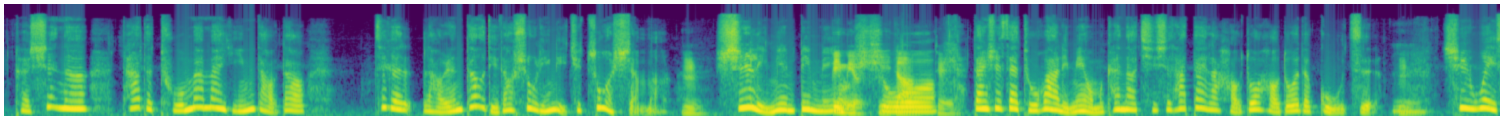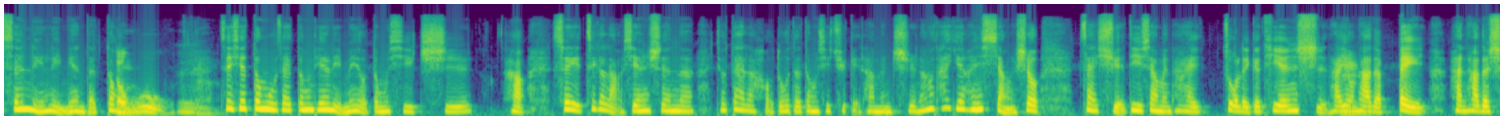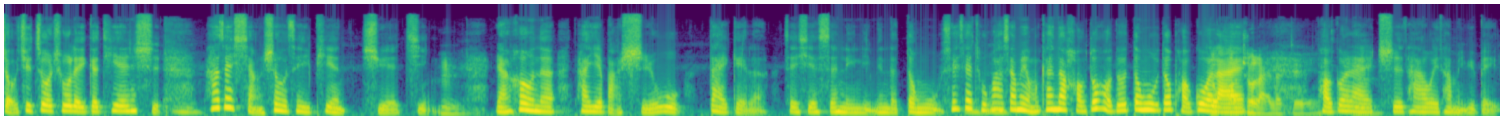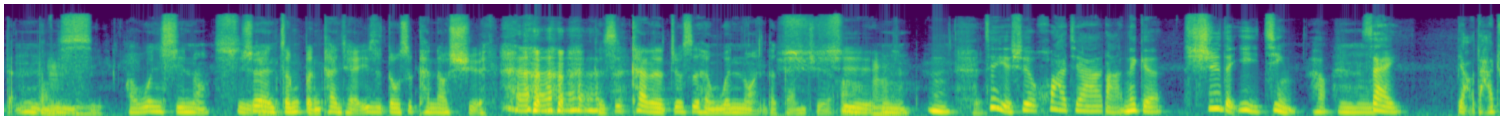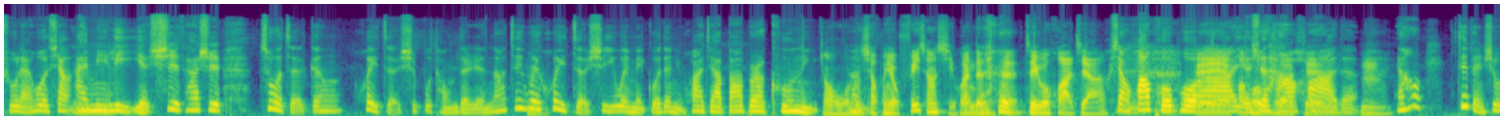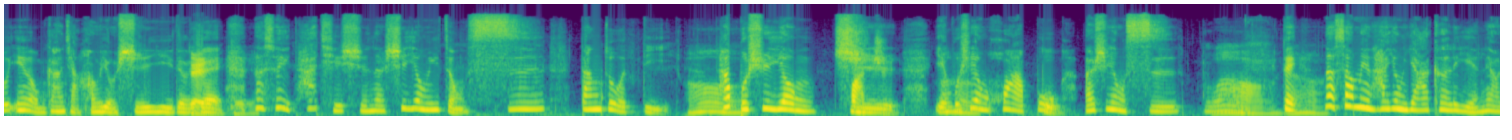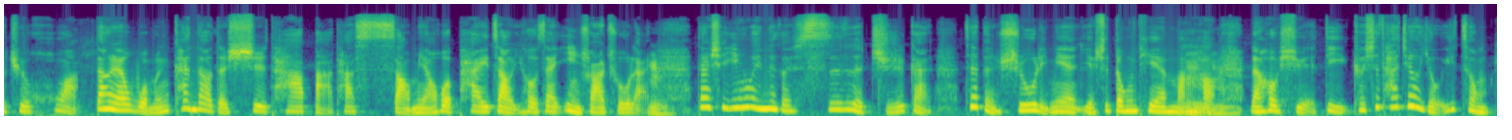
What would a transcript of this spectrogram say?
可是呢，他的图慢慢引导到这个老人到底到树林里去做什么？嗯，诗里面并没有说，对，但是在图画里面，我们看到其实他带了好多好多的谷子，嗯，去喂森林里面的动物，嗯，这些动物在冬天里面有东西吃。好，所以这个老先生呢，就带了好多的东西去给他们吃，然后他也很享受在雪地上面，他还做了一个天使，他用他的背和他的手去做出了一个天使，他在享受这一片雪景。嗯，然后呢，他也把食物带给了这些森林里面的动物，所以在图画上面，我们看到好多好多动物都跑过来，跑出来了，对，跑过来吃它为他们预备的东西。好温馨哦！是，虽然整本看起来一直都是看到雪，可是看了就是很温暖的感觉。是，嗯嗯，这也是画家把那个诗的意境，好，再表达出来。或者像艾米丽，也是，他是作者跟。绘者是不同的人。那这位会者是一位美国的女画家 Barbara Cooney 哦，我们小朋友非常喜欢的 这位画家，像花婆婆啊，也是她画的。嗯，然后这本书，因为我们刚刚讲好有诗意，对不对？那所以它其实呢是用一种丝当做底，哦，它不是用纸，也不是用画布，而是用丝。哇，对，那上面他用亚克力颜料去画，当然我们看到的是他把它扫描或拍照以后再印刷出来。嗯，但是因为那个丝的质感，这本书里面也是冬天嘛，哈，然后雪地，可是它就有一种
